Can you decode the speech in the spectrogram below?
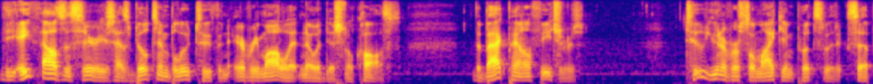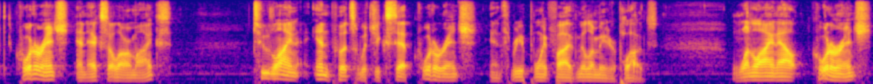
The 8000 series has built in Bluetooth in every model at no additional cost. The back panel features two universal mic inputs that accept quarter inch and XLR mics, two line inputs which accept quarter inch and 3.5 millimeter plugs, one line out quarter inch,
